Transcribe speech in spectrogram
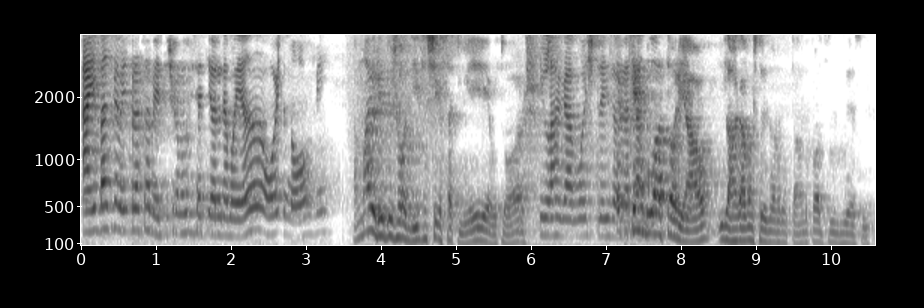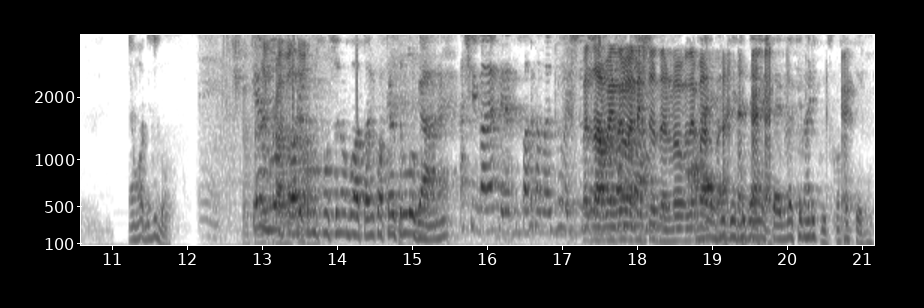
Aí, basicamente, pra saber, tu chegava às 7 horas da manhã, 8, 9, A maioria dos rodízios chega às 7h30, 8 horas. e largava às 3 É horas é da tarde. ambulatorial e largava às 3 horas da tarde, pode-se dizer assim. É um rodízio bom. Acho que eu vou Porque é fazer ambulatório como funciona o ambulatório em qualquer outro lugar, né? Acho que vale a pena tu passar mais um ano. estudando Passar mais um ano estudando pra poder A passar. residência de anestésia vai ser mais difícil, com certeza.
